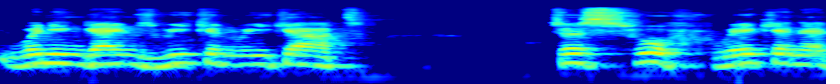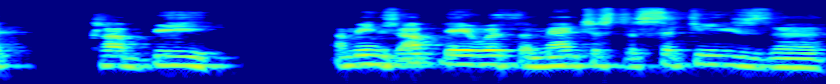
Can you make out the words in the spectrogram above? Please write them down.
winning games week in, week out, just whew, where can that club B. I mean, it's up there with the Manchester Cities, the,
